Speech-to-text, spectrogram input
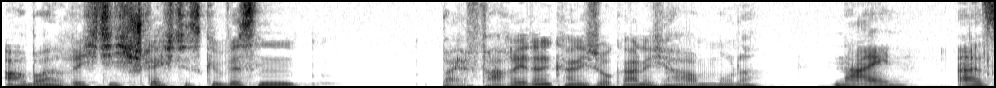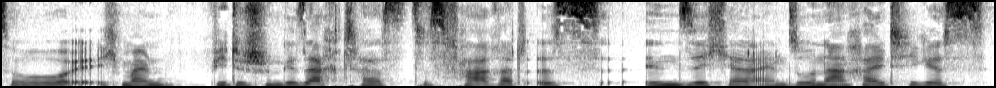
Aber ein richtig schlechtes Gewissen bei Fahrrädern kann ich doch gar nicht haben, oder? Nein, also ich meine, wie du schon gesagt hast, das Fahrrad ist in sich ja ein so nachhaltiges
